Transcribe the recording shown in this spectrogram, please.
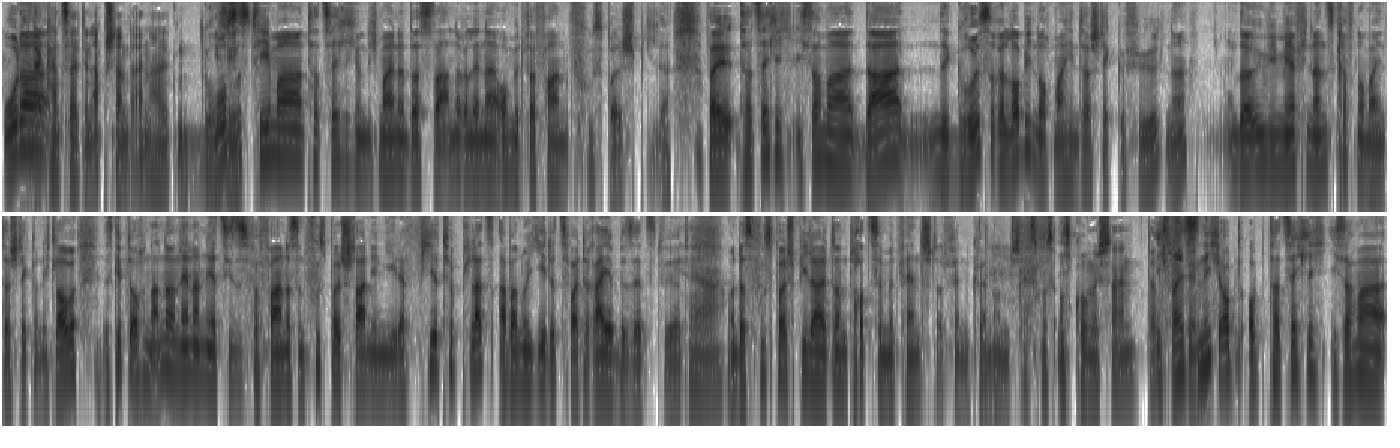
Oder da kannst du halt den Abstand einhalten. großes Thema tatsächlich, und ich meine, dass da andere Länder auch mitverfahren, Fußballspiele. Weil tatsächlich, ich sag mal, da eine größere Lobby nochmal hintersteckt gefühlt, ne? Und da irgendwie mehr Finanzkraft nochmal hintersteckt. Und ich glaube, es gibt auch in anderen Ländern jetzt dieses Verfahren, dass in Fußballstadien jeder vierte Platz, aber nur jede zweite Reihe besetzt wird. Ja. Und dass Fußballspiele halt dann trotzdem mit Fans stattfinden können. Und Das muss auch komisch sein. ich weiß verstehen. nicht, ob, ob tatsächlich, ich sag mal,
